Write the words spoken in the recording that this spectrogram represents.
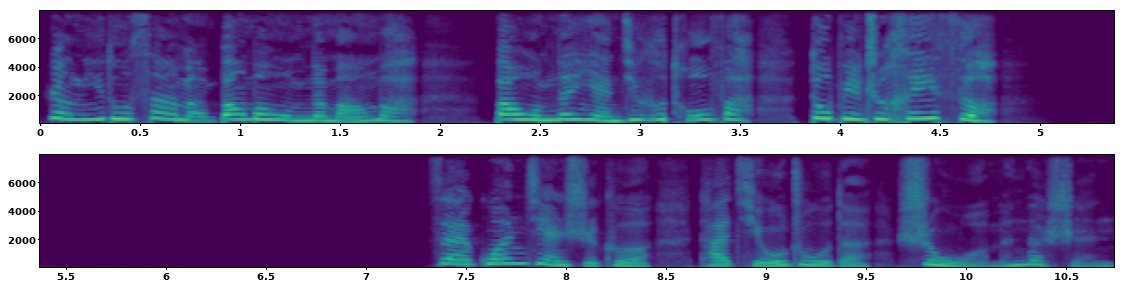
让尼都萨满帮帮我们的忙吧，把我们的眼睛和头发都变成黑色。”在关键时刻，他求助的是我们的神。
